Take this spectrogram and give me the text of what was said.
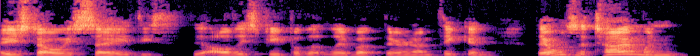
I used to always say these all these people that live up there, and I'm thinking there was a time when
